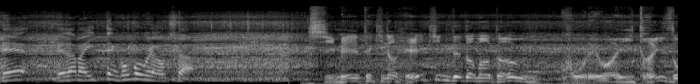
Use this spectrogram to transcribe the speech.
で出玉1.5個ぐらい落ちた。致命的な平均出玉ダウン。これは痛いぞ。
